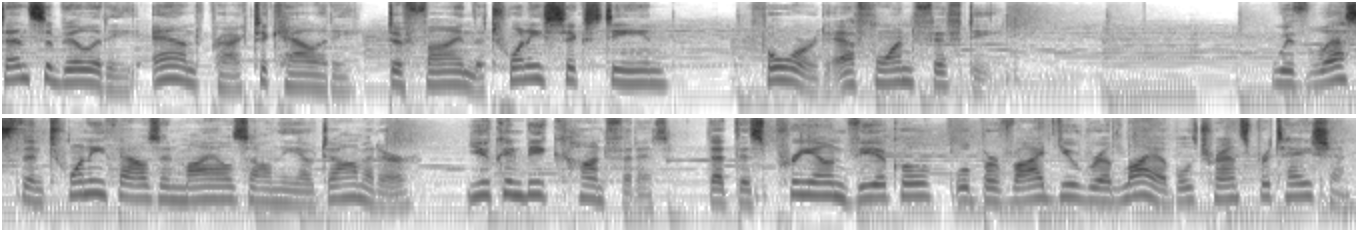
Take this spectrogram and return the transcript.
sensibility and practicality define the 2016 Ford F-150. With less than 20,000 miles on the odometer, you can be confident that this pre-owned vehicle will provide you reliable transportation.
